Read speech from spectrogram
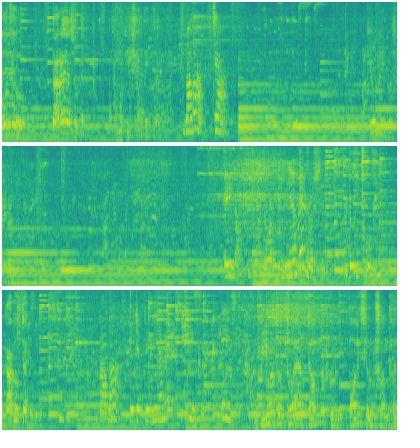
বোঝো দাঁড়ায় আছো কেন? আমাকে সব দেখতে হবে বাবা চা কেউ নাই কোথায় এই নাও তোমার প্রিমিয়ামের রসিদ। এটা তো ছবি কাগজটা কই? বাবা এটা প্রিমিয়ামের ই রিসিপ্ট এই যে। বীমা তথ্য অ্যাপ ডাউনলোড করুন পলিসি অনুসন্ধান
